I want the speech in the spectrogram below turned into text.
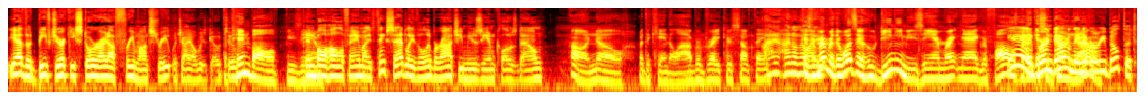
Yeah, the beef jerky store right off Fremont Street, which I always go to. pinball museum. Pinball Hall of Fame. I think sadly the Liberace Museum closed down. Oh no, with the candelabra break or something. I, I don't know. Because remember, there was a Houdini museum right in Niagara Falls. Yeah, but I it burned down burned and they never rebuilt it.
